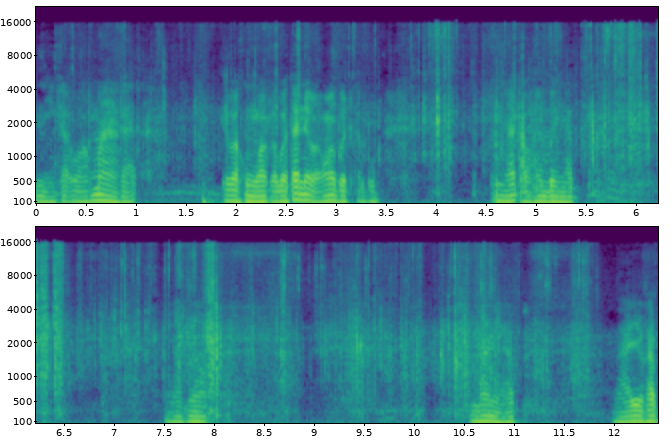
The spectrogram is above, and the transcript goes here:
อันนี้ก็ออกมากอะแต่ว่าหัวกับท่านได้ออกมาเบิดครับผมงัดออกให้เบิ่งครับนี่ครับพี่น้องประมาณนี้ครับหลายอยู่ครับ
